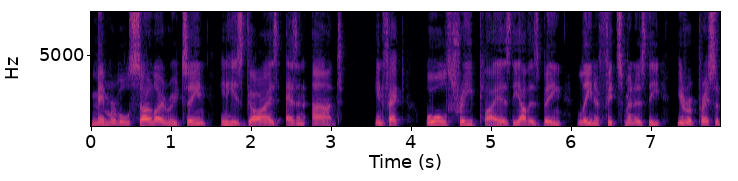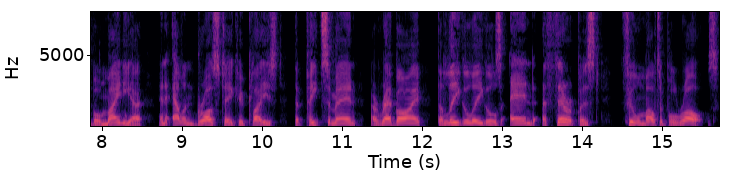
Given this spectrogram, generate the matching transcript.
memorable solo routine in his guise as an aunt. In fact, all three players, the others being Lena Fitzman as the irrepressible Mania, and Alan Brostek, who plays the pizza man, a rabbi, the legal eagles, and a therapist, fill multiple roles.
